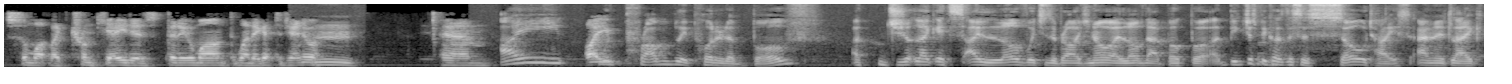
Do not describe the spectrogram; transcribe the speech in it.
somewhat like truncated denouement when they get to Genua. Mm. Um, I I would probably put it above like it's I love Witches Abroad. You know, I love that book, but just because this is so tight and it like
